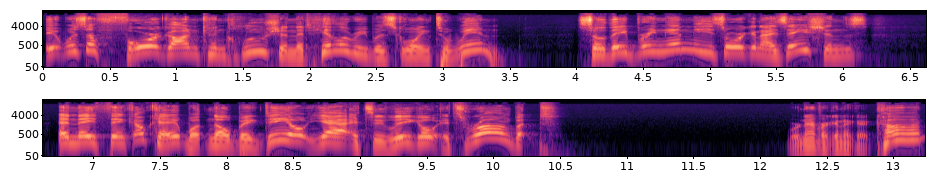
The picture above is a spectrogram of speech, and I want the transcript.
it was a foregone conclusion that Hillary was going to win. So they bring in these organizations and they think, okay, well, no big deal. Yeah, it's illegal, it's wrong, but we're never going to get caught.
